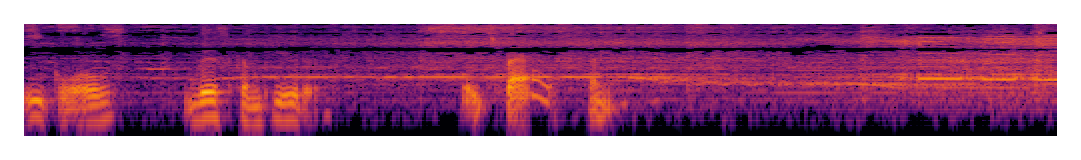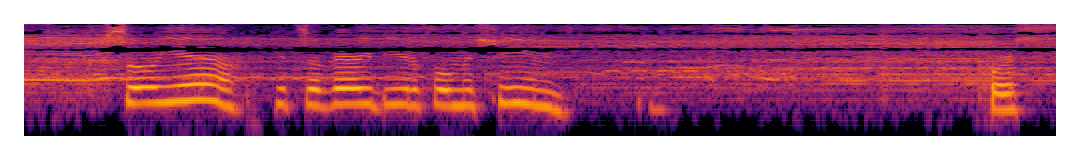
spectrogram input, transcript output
equals this computer. It's fast. And so yeah, it's a very beautiful machine. Of course,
